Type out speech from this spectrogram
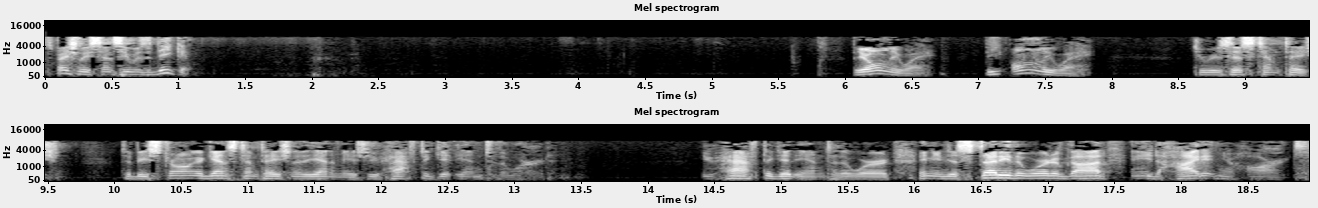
especially since he was a deacon. The only way, the only way to resist temptation, to be strong against temptation of the enemy, is you have to get into the Word. You have to get into the Word. And you need to study the Word of God, and you need to hide it in your heart.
